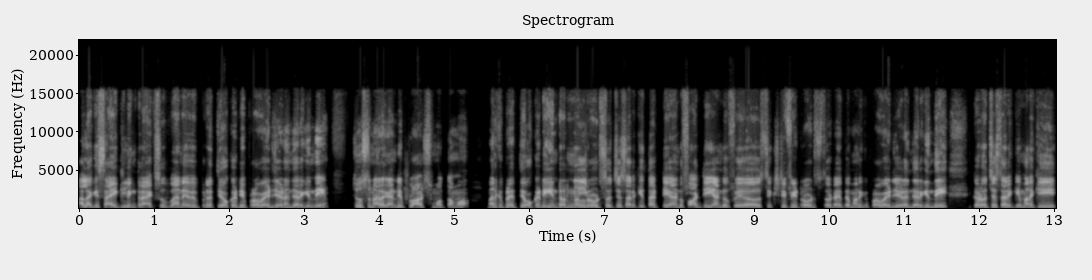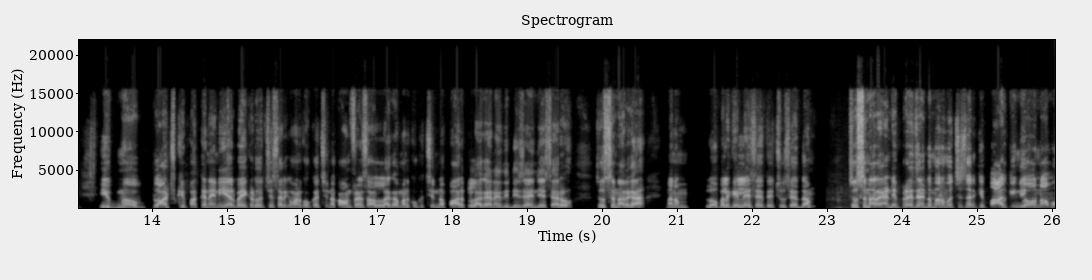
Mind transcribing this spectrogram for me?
అలాగే సైక్లింగ్ ట్రాక్స్ అనేవి ప్రతి ఒక్కటి ప్రొవైడ్ చేయడం జరిగింది. చూస్తున్నారు కానీ ప్లాట్స్ మొత్తము. మనకి ప్రతి ఒక్కటి ఇంటర్నల్ రోడ్స్ వచ్చేసరికి thirty and forty and sixty feet roads తోటి అయితే మనకి ప్రొవైడ్ చేయడం జరిగింది. ఇక్కడ వచ్చేసరికి మనకి ఈ ప్లాట్స్కి పక్కనే నియర్ బై ఇక్కడ వచ్చేసరికి మనకు ఒక చిన్న కాన్ఫరెన్స్ హాల్ లాగా మనకు ఒక చిన్న పార్క్ లాగా అనేది డిజైన్ చేశారు. చూస్తున్నారుగా మనం లోపలికి వెళ్ళేసి అయితే చూసేద్దాం. చూస్తున్నారు కండి ప్రెసెంట్ మనం వచ్చేసరికి పార్కింగ్లో ఉన్నాము.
